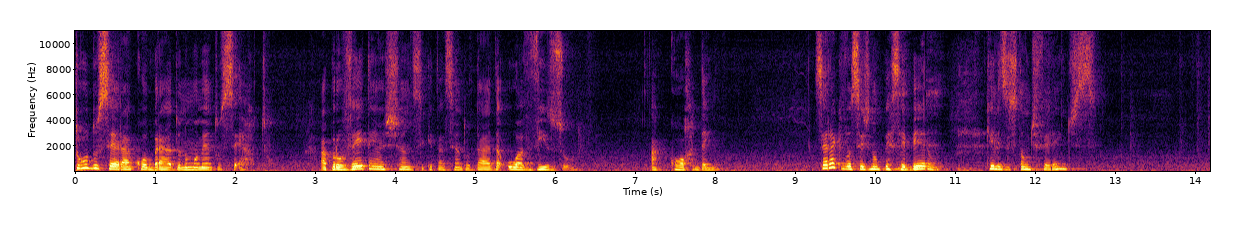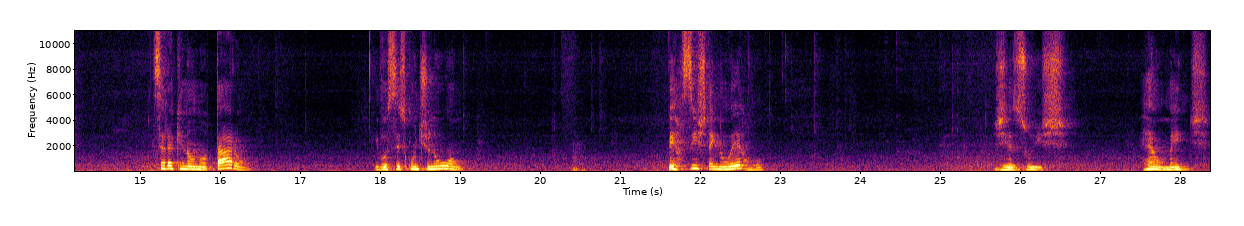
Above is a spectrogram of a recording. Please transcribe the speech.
Tudo será cobrado no momento certo. Aproveitem a chance que está sendo dada, o aviso. Acordem. Será que vocês não perceberam que eles estão diferentes? Será que não notaram? E vocês continuam? Persistem no erro? Jesus realmente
